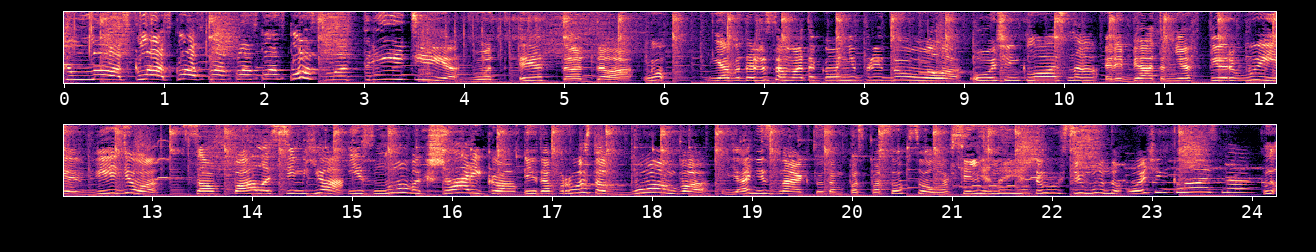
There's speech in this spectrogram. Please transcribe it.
Класс, класс, класс, класс, класс, класс, класс. Смотрите. Вот это да. Ну, я бы даже сама такого не придумала. Очень классно. Ребята, мне впервые в видео совпала семья из новых шариков. Это просто бомба! Я не знаю, кто там поспособствовал во вселенной этому всему, но очень классно. Ну,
